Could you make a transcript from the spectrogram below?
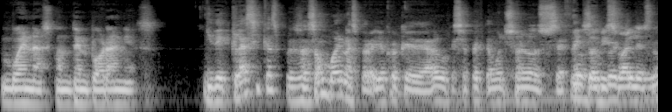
buenas, contemporáneas. Y de clásicas, pues o sea, son buenas, pero yo creo que algo que se afecta mucho son los Los efectos efectos, visuales, ¿no?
